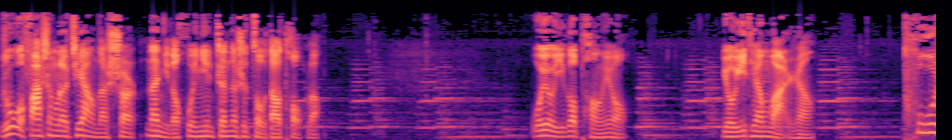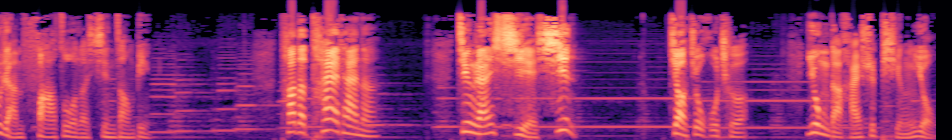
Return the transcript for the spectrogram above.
如果发生了这样的事儿，那你的婚姻真的是走到头了。我有一个朋友，有一天晚上突然发作了心脏病，他的太太呢？竟然写信叫救护车，用的还是平邮。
